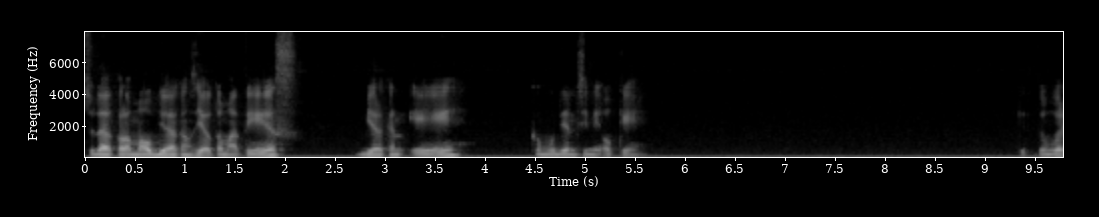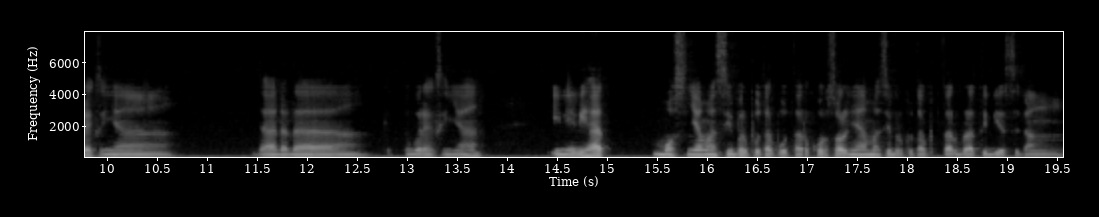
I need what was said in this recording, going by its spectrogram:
sudah kalau mau biarkan saja otomatis biarkan E kemudian sini oke okay. kita tunggu reaksinya. Dah dah kita tunggu reaksinya. Ini lihat mouse-nya masih berputar-putar kursornya masih berputar-putar berarti dia sedang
